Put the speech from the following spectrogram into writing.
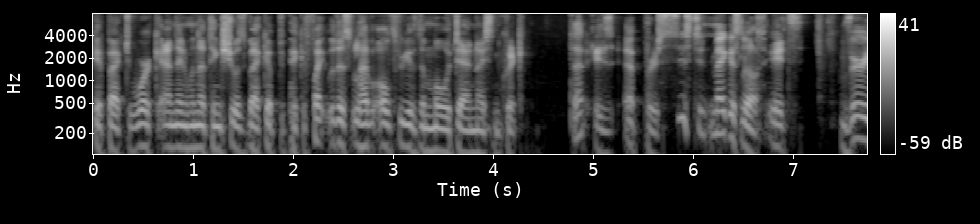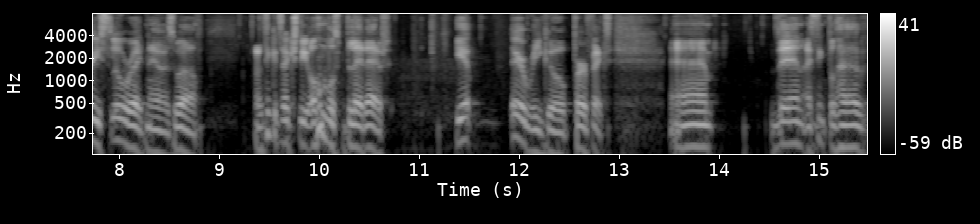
get back to work, and then when that thing shows back up to pick a fight with us, we'll have all three of them mow it down nice and quick. That is a persistent Megasloth. It's very slow right now as well. I think it's actually almost bled out. Yep, there we go. Perfect. Um, then I think we'll have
